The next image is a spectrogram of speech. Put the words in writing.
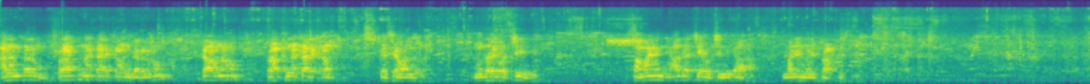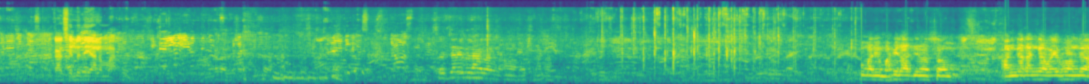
అనంతరం ప్రార్థనా కార్యక్రమం జరగను కావున ప్రార్థనా కార్యక్రమం చేసేవాళ్ళు ముందరకు వచ్చి సమయాన్ని ఆదా చేయవలసిందిగా మరి మరి ప్రార్థిస్తున్నాం. సెల్లు తీయాలమ్మా. మరియు మహిళా దినోత్సవం అంగరంగ వైభవంగా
